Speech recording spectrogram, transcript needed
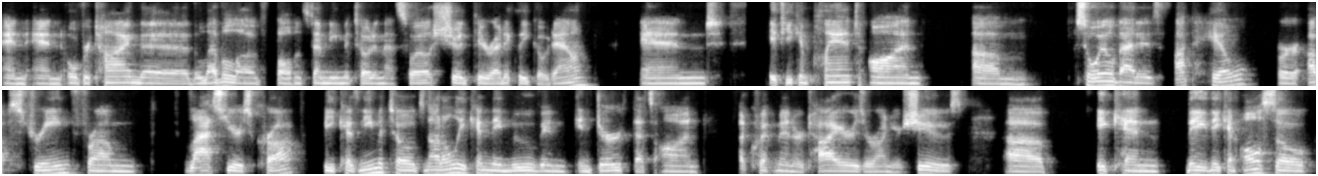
and, and over time, the, the level of bulb and stem nematode in that soil should theoretically go down. And if you can plant on um, soil that is uphill or upstream from last year's crop, because nematodes not only can they move in in dirt that's on equipment or tires or on your shoes, uh, it can they they can also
